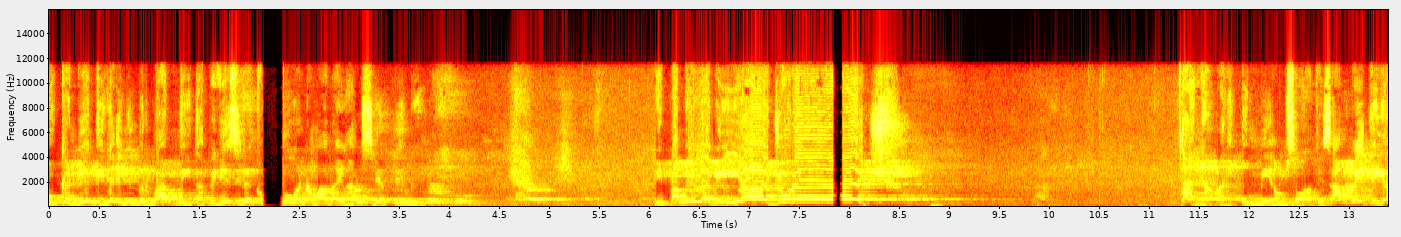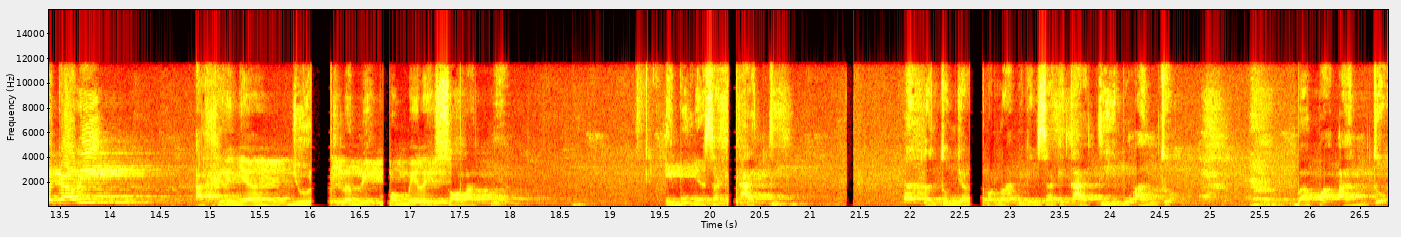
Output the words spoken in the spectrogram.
Bukan dia tidak ingin berbakti, tapi dia sedang kebingungan mana yang harus dia pilih. Dipanggil lagi, ya Jurej. Tanya lagi, Umi am sholati. Sampai tiga kali, akhirnya Jurej lebih memilih sholatnya. Ibunya sakit hati Antum jangan pernah bikin sakit hati ibu antum. Bapak antum.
